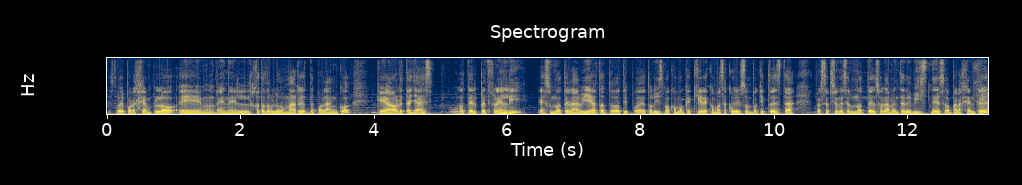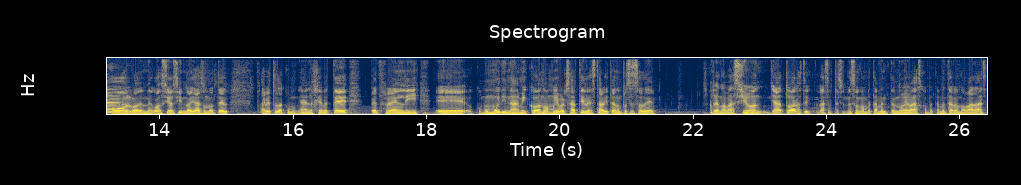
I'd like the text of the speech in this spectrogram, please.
Estuve, por ejemplo, en el JW Marriott de Polanco, que ahorita ya es un hotel pet friendly es un hotel abierto a todo tipo de turismo, como que quiere como sacudirse un poquito de esta percepción de ser un hotel solamente de business o para gente de all o de negocios, sino ya es un hotel abierto a la comunidad LGBT, pet friendly, eh, como muy dinámico, no muy versátil, está ahorita en un proceso de renovación, ya todas las, las habitaciones son completamente nuevas, completamente renovadas.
